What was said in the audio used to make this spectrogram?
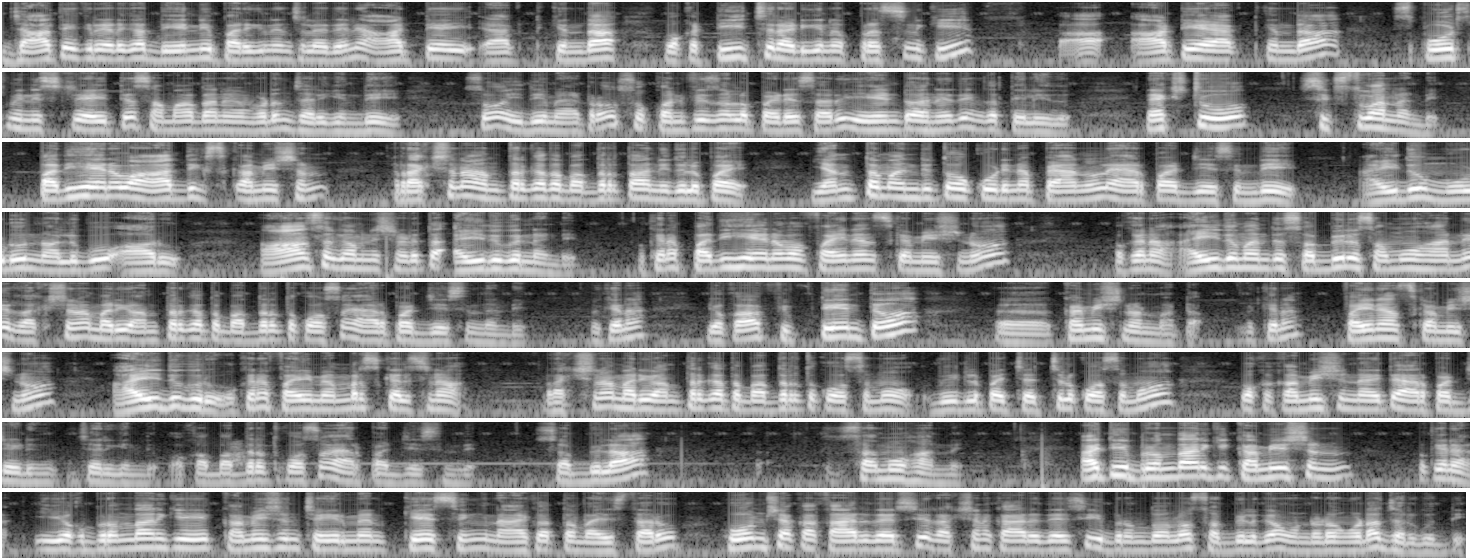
జాతీయ క్రీడగా దేన్ని పరిగణించలేదని ఆర్టీఐ యాక్ట్ కింద ఒక టీచర్ అడిగిన ప్రశ్నకి ఆర్టీఐ యాక్ట్ కింద స్పోర్ట్స్ మినిస్ట్రీ అయితే సమాధానం ఇవ్వడం జరిగింది. సో ఇది మ్యాటర్. సో కన్ఫ్యూజన్లో పడేశారు. ఏంటో అనేది ఇంకా తెలియదు నెక్స్ట్ సిక్స్త్ వన్ అండి. పదిహేనవ ఆర్థిక కమిషన్ రక్షణ అంతర్గత భద్రతా నిధులపై ఎంతమందితో కూడిన ప్యానల్ను ఏర్పాటు చేసింది? ఐదు మూడు నాలుగు ఆరు. ఆన్సర్ గమనించినట్టయితే ఐదుగురినండి ఓకేనా? పదిహేనవ ఫైనాన్స్ కమిషను ఓకేనా? ఐదు మంది సభ్యుల సమూహాన్ని రక్షణ మరియు అంతర్గత భద్రత కోసం ఏర్పాటు చేసిందండి. ఓకేనా? ఈ యొక్క ఫిఫ్టీన్త్ కమిషన్ అనమాట ఓకేనా? ఫైనాన్స్ కమిషను ఐదుగురు ఓకేనా? ఫైవ్ మెంబర్స్ కలిసిన రక్షణ మరియు అంతర్గత భద్రత కోసము వీటిపై చర్చల కోసము ఒక కమిషన్ అయితే ఏర్పాటు చేయడం జరిగింది. ఒక భద్రత కోసం ఏర్పాటు చేసింది సభ్యుల సమూహాన్ని. అయితే ఈ బృందానికి కమిషన్ ఓకేనా? ఈ యొక్క బృందానికి కమిషన్ చైర్మన్ కె సింగ్ నాయకత్వం వహిస్తారు. హోంశాఖ కార్యదర్శి రక్షణ కార్యదర్శి ఈ బృందంలో సభ్యులుగా ఉండడం కూడా జరుగుద్ది.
